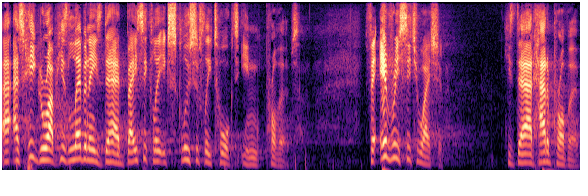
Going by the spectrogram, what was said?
uh, as he grew up, his Lebanese dad basically exclusively talked in proverbs. For every situation, his dad had a proverb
